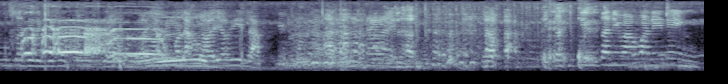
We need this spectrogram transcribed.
kung sa television talaga. Ayaw pala, ayaw hilak. Hilak. Kasi cinta ni Mama Nining.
